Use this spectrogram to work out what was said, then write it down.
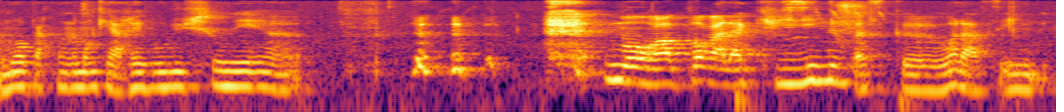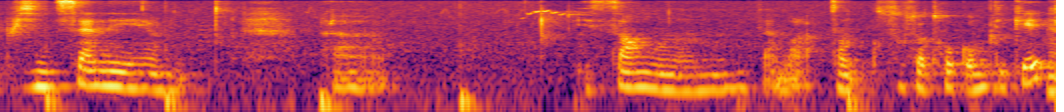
Moi personnellement qui a révolutionné euh, mon rapport à la cuisine parce que voilà, c'est une cuisine saine et, euh, et sans, euh, voilà, sans que ce soit trop compliqué. Mm.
